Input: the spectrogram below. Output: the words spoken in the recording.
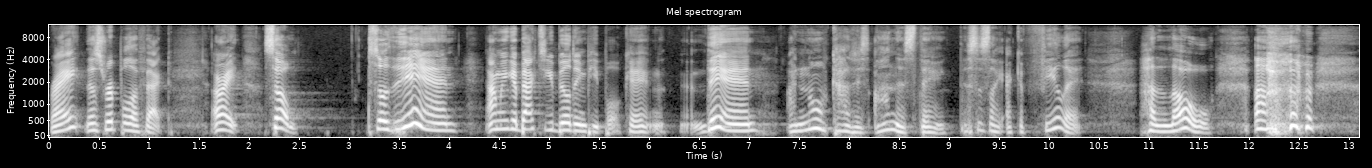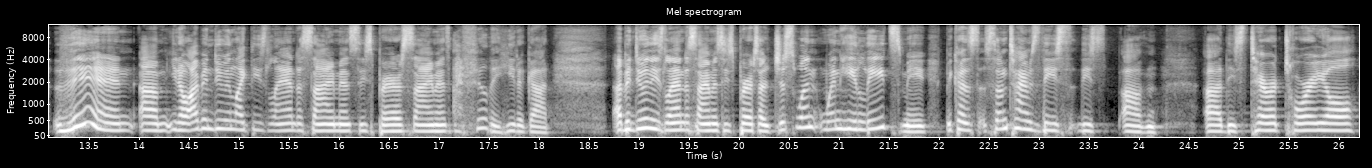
right? This ripple effect. All right, so, so then, I'm gonna get back to you building people, okay? Then, I know God is on this thing. This is like, I could feel it. Hello. Uh, then, um, you know, I've been doing like these land assignments, these prayer assignments. I feel the heat of God. I've been doing these land assignments, these prayer assignments, just when, when he leads me, because sometimes these, these, um, uh, these territorial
